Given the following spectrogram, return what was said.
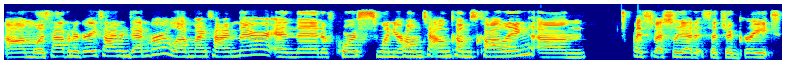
Um, was having a great time in Denver, loved my time there. And then, of course, when your hometown comes calling, um, especially at such a great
